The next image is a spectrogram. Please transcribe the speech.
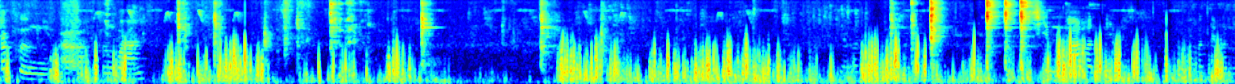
กับเพิงอ่าเพิงหวาน เดี๋ยวเราจะชิมน้ำมันนิดนึงว่ามันเป็นยังไง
